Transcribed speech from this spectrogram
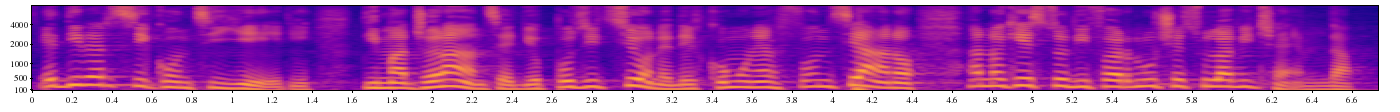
e diversi consiglieri di maggioranza maggioranza e di opposizione del comune alfonsiano hanno chiesto di far luce sulla vicenda.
